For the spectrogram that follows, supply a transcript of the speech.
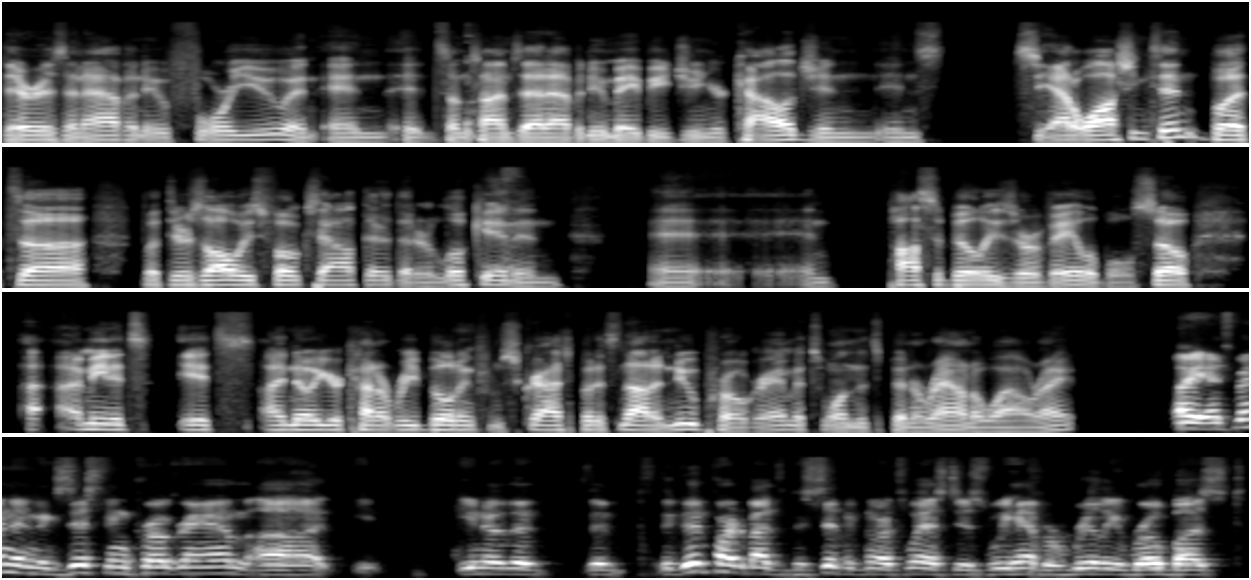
there is an avenue for you. And and, and sometimes that avenue may be junior college in in seattle washington but uh but there's always folks out there that are looking and and possibilities are available. So, I mean, it's it's. I know you're kind of rebuilding from scratch, but it's not a new program. It's one that's been around a while, right? Oh yeah, it's been an existing program. Uh, you know, the the the good part about the Pacific Northwest is we have a really robust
